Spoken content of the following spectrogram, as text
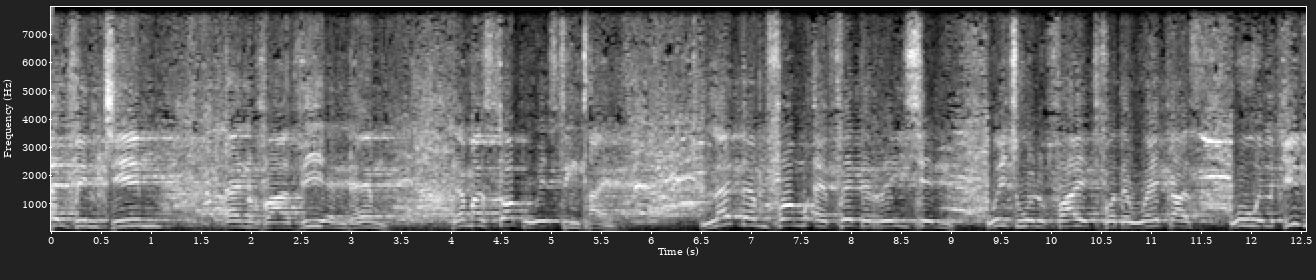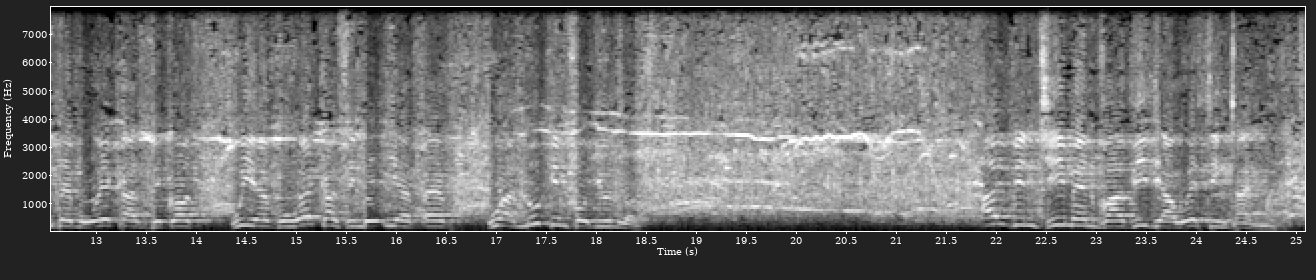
Irvin, Jim, and Vavi and them they must stop wasting time. Let them form a federation which will fight for the workers, who will give them workers because we have workers in the EFF who are looking for unions. Irvin, Jim, and Vavi, they are wasting time, man.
